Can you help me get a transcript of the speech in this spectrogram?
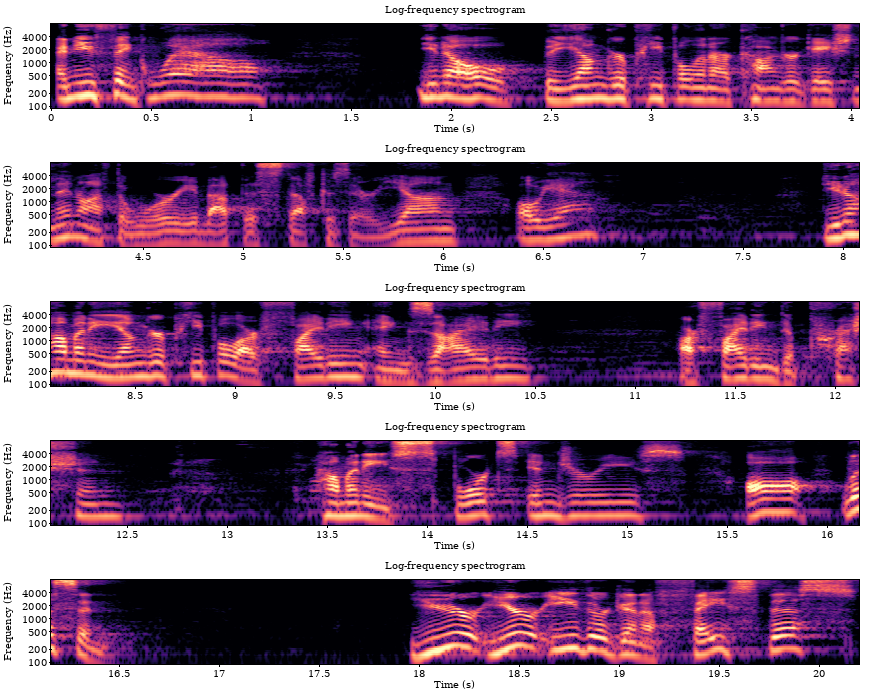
And you think, well, you know, the younger people in our congregation, they don't have to worry about this stuff because they're young. Oh, yeah? Do you know how many younger people are fighting anxiety, are fighting depression? How many sports injuries? All, listen, you're, you're either going to face this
